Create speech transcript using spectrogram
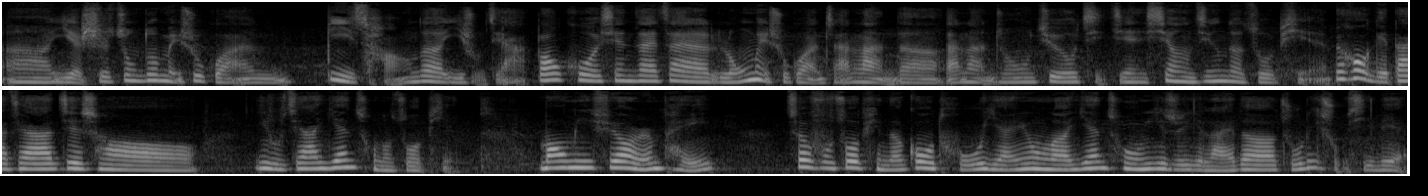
嗯，也是众多美术馆必藏的艺术家。包括现在在龙美术馆展览的展览中，就有几件向京的作品。最后给大家介绍艺术家烟囱的作品，《猫咪需要人陪》。这幅作品的构图沿用了烟囱一直以来的竹栗鼠系列。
